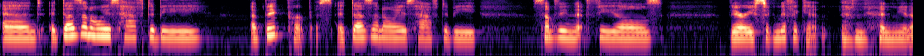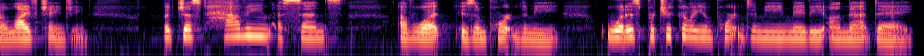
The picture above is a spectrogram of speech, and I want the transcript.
and it doesn't always have to be a big purpose. It doesn't always have to be something that feels very significant and, and you know life changing, but just having a sense of what is important to me, what is particularly important to me, maybe on that day,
